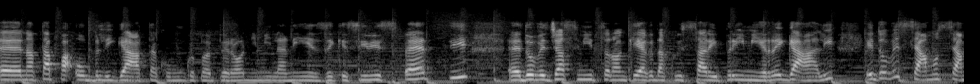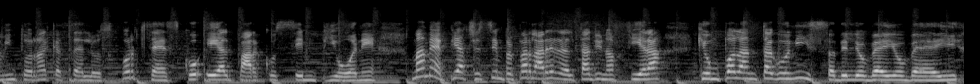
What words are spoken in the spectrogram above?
eh, una tappa obbligata comunque poi per ogni milanese che si rispetti, eh, dove già si iniziano anche ad acquistare i primi regali e dove siamo? Siamo intorno al castello Sforzesco e al parco Sempione. Ma a me piace sempre parlare in realtà di una fiera che è un po' l'antagonista degli Obei Obei.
